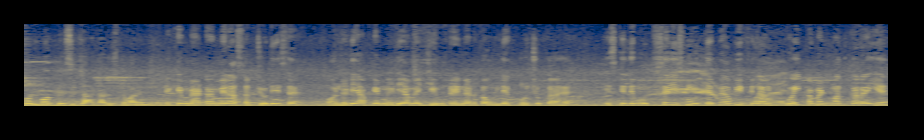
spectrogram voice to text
थोड़ी बहुत बेसिक जानकारी उसके बारे में। देखिए मैटर मेरा सब्जुडिस है। ऑलरेडी आपके मीडिया में जिम ट्रेनर का उल्लेख हो चुका है। इसके लिए मुझसे इस मुद्दे पे अभी फ़िलहाल कोई कमेंट मत कराइए।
